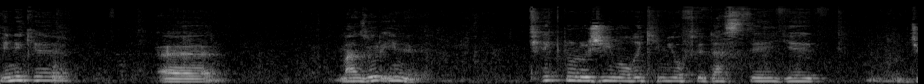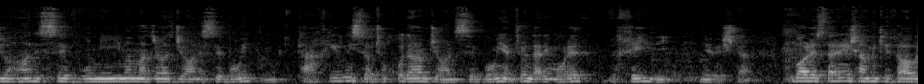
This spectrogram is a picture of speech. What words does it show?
اینه که منظور اینه. تکنولوژی موقع که میفته دست یه جهان سومی من منظورم از جهان سومی تأخیر نیست چون خودم هم جهان سومی هم چون در این مورد خیلی نوشتم. بارسترینش همین کتاب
